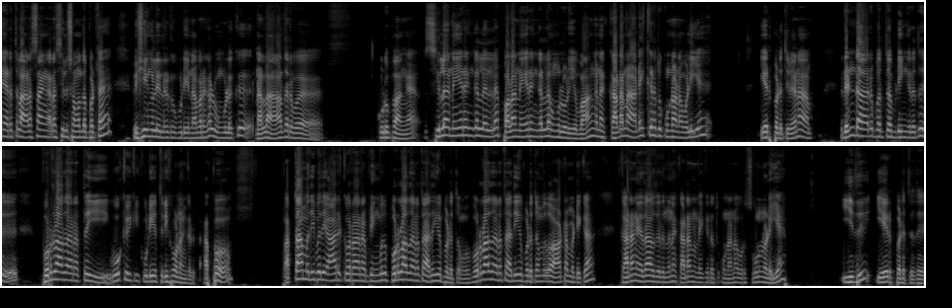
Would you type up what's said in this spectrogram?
நேரத்தில் அரசாங்க அரசியல் சம்மந்தப்பட்ட விஷயங்களில் இருக்கக்கூடிய நபர்கள் உங்களுக்கு நல்ல ஆதரவை கொடுப்பாங்க. சில நேரங்களில் பல நேரங்களில் உங்களுடைய வாங்கின கடனை அடைக்கிறதுக்கு உண்டான வழியை ஏற்படுத்திடும். ஏன்னா ரெண்டு ஆறு பத்து அப்படிங்கிறது பொருளாதாரத்தை ஊக்குவிக்கக்கூடிய திரிகோணங்கள். அப்போது பத்தாம் அதிபதி யாருக்கு வர்றாரு அப்படிங்கும்போது பொருளாதாரத்தை அதிகப்படுத்தும். பொருளாதாரத்தை அதிகப்படுத்தும் போது ஆட்டோமேட்டிக்காக கடன் ஏதாவது இருந்ததுன்னா கடன் அடைக்கிறதுக்கு உண்டான ஒரு சூழ்நிலையை இது ஏற்படுத்துது.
